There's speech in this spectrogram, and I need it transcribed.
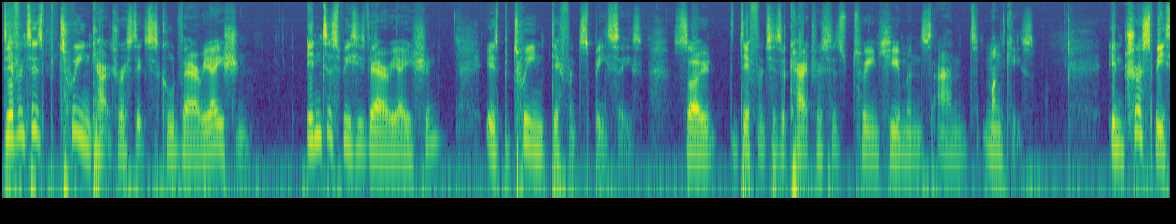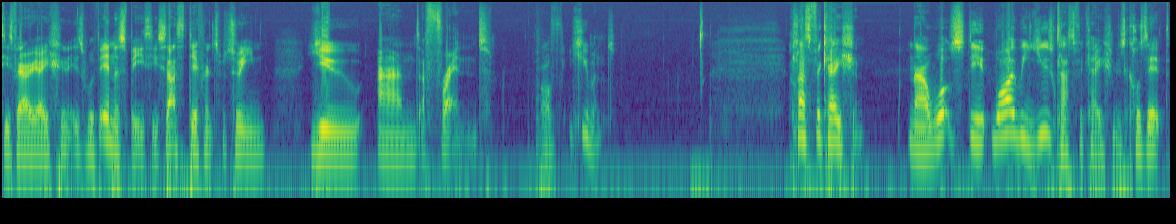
Differences between characteristics is called variation. Interspecies variation is between different species, so the differences of characteristics between humans and monkeys. Intraspecies variation is within a species, so that's the difference between you and a friend of humans. Classification. Now, what's the why we use classification is because it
